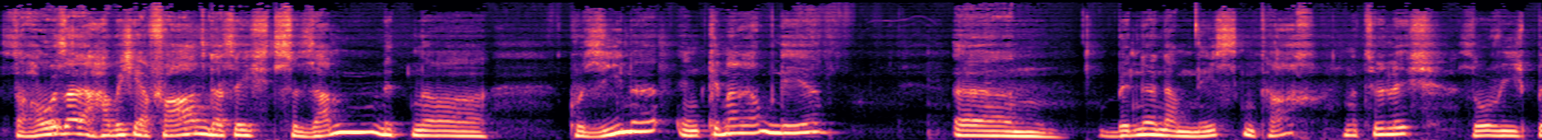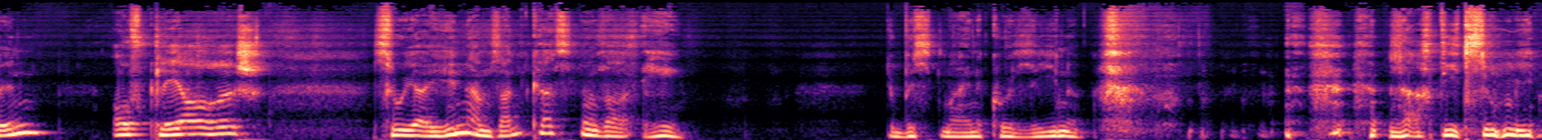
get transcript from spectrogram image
zu Hause habe ich erfahren, dass ich zusammen mit einer Cousine in den Kindergarten gehe. Ähm, bin dann am nächsten Tag natürlich, so wie ich bin, aufklärerisch zu ihr hin am Sandkasten und sage, hey, du bist meine Cousine. Sagt die zu mir,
